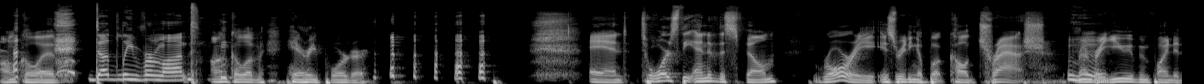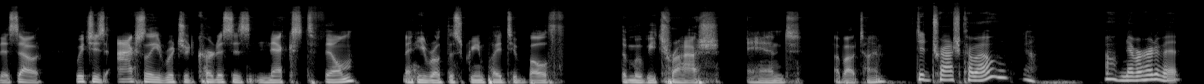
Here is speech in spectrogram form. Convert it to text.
uncle of Dudley Vermont. uncle of Harry Porter. and towards the end of this film, Rory is reading a book called Trash. Remember, Mhm. you even pointed this out, which is actually Richard Curtis's next film. And he wrote the screenplay to both the movie Trash and About Time. Did Trash come out? Yeah. Oh, I've never heard of it.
